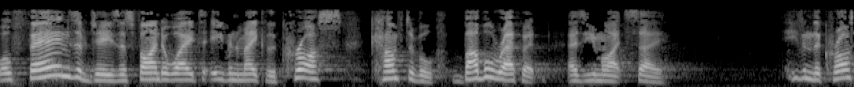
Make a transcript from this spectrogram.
Well, fans of Jesus find a way to even make the cross comfortable, bubble wrap it, as you might say. Even the cross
